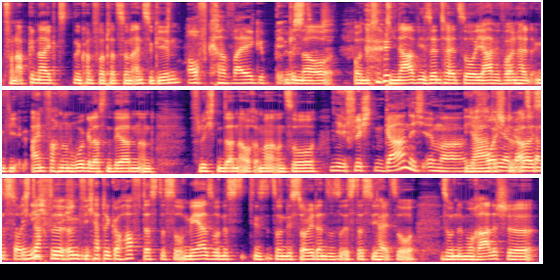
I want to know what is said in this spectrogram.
von abgeneigt, eine Konfrontation einzugehen. Auf Krawall gebürstet. Genau. Und die Navi sind halt so, ja, wir wollen halt irgendwie einfach nur in Ruhe gelassen werden und flüchten dann auch immer und so. Nee, die flüchten gar nicht immer. Die ja, wollen das ja stimmt, ganz, aber ganz es ist, doll ich dachte flüchten. irgendwie, ich hatte gehofft, dass das so mehr so eine, die, so die Story dann so, ist, dass sie halt so, so eine moralische,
